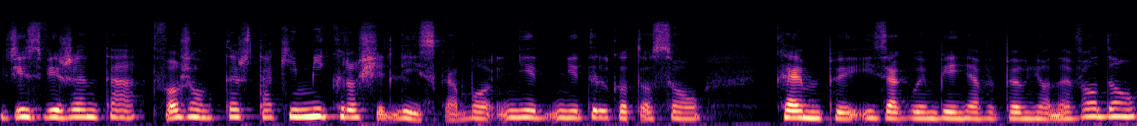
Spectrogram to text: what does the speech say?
gdzie zwierzęta tworzą też takie mikrosiedliska, bo nie, nie tylko to są kępy i zagłębienia wypełnione wodą,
